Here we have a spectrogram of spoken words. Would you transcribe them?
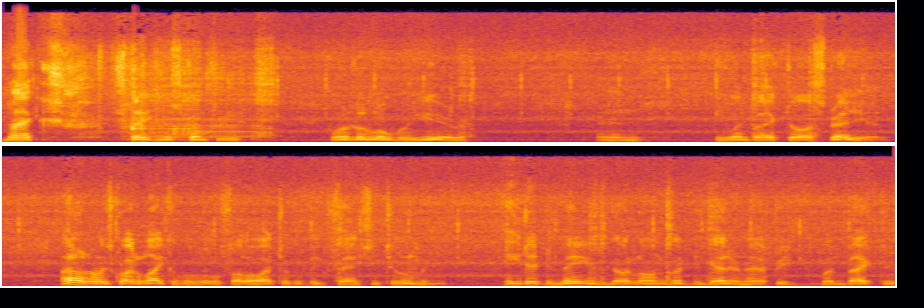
Max stayed in this country for a little over a year and then he went back to Australia. I don't know, he's quite a likable little fellow. I took a big fancy to him and he did to me. We got along good together and after he went back to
